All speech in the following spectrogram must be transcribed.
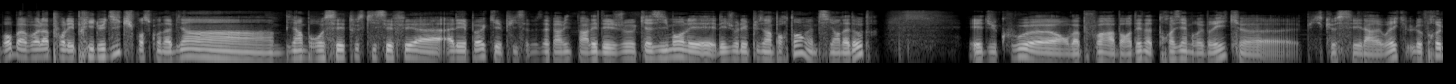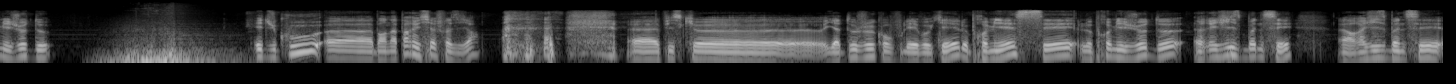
Bon bah voilà pour les prix ludiques, je pense qu'on a bien brossé tout ce qui s'est fait à, l'époque et puis ça nous a permis de parler des jeux quasiment les, les jeux les plus importants, même s'il y en a d'autres. Et du coup, euh, on va pouvoir aborder notre troisième rubrique, euh, puisque c'est la rubrique le premier jeu 2. Et du coup, euh, bah, on n'a pas réussi à choisir, puisque il y a deux jeux qu'on voulait évoquer. Le premier, c'est le premier jeu de Régis Bonsé. Alors Régis Bonsé,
